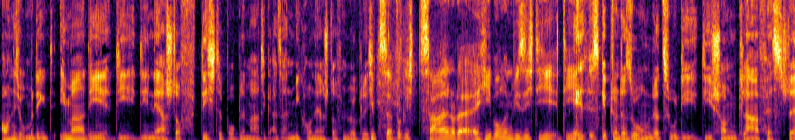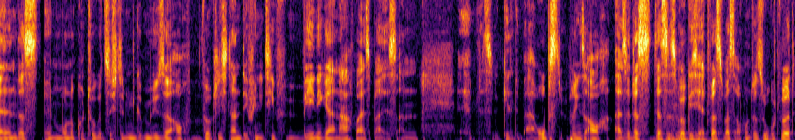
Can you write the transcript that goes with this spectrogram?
auch nicht unbedingt immer die, die, die nährstoffdichte Problematik, also an Mikronährstoffen wirklich. Gibt es da wirklich Zahlen oder Erhebungen, wie sich die, die Es es gibt Untersuchungen dazu, die, die schon klar feststellen, dass im Monokultur gezüchteten Gemüse auch wirklich dann definitiv weniger nachweisbar ist an, äh, das gilt bei Obst übrigens auch. Also das, das ist wirklich etwas, was auch untersucht wird.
